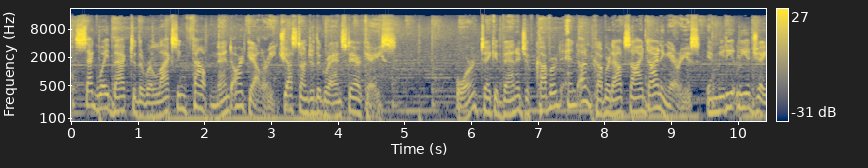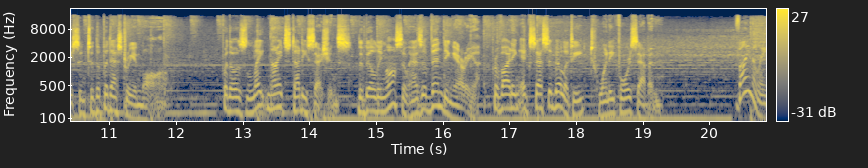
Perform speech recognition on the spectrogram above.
Segue back to the relaxing fountain and art gallery just under the grand staircase or take advantage of covered and uncovered outside dining areas immediately adjacent to the pedestrian mall. For those late night study sessions, the building also has a vending area, providing accessibility 24 7. Finally,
